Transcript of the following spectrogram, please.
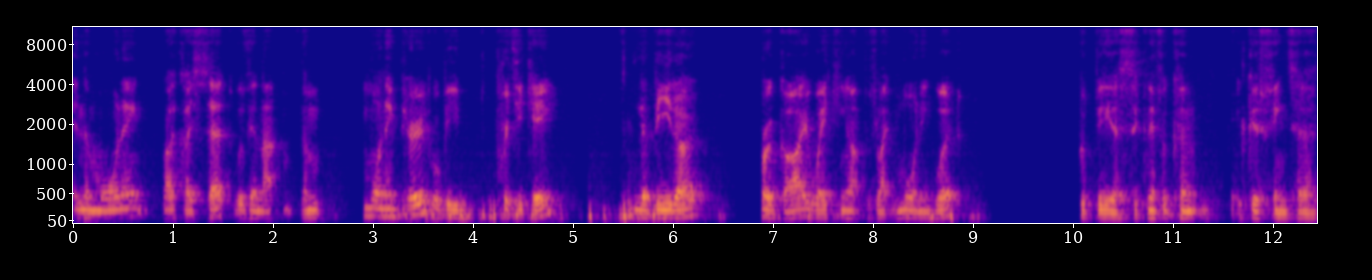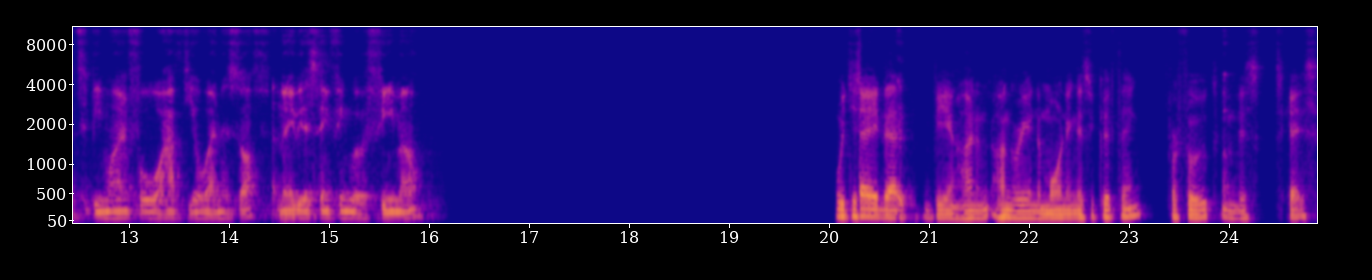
in the morning, like I said, within that the morning period will be pretty key. Libido for a guy waking up with like morning wood would be a significant good thing to, to be mindful or have the awareness of. And maybe the same thing with a female. Would you say that being hung- hungry in the morning is a good thing for food in this case?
